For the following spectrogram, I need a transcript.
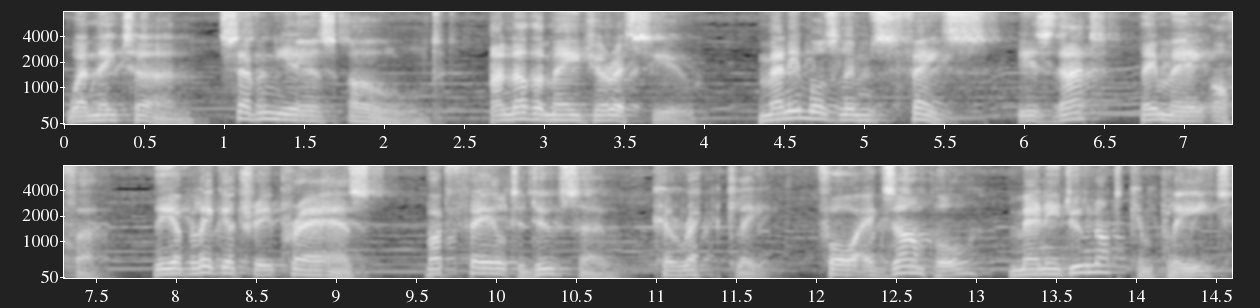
when they turn seven years old. Another major issue many Muslims face is that they may offer the obligatory prayers but fail to do so correctly. For example, many do not complete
